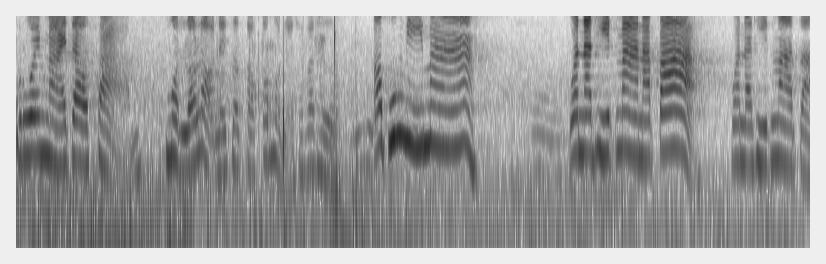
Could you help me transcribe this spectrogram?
กล้วยไม้จะเอาสามหมดแล้วเหรอในสต็อกก็หมดแล้วใช่ป่ะเธอเอาพรุ่งนี้มา วันอาทิตย์มานะป้า วันอาทิตย์มาจ้ะ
